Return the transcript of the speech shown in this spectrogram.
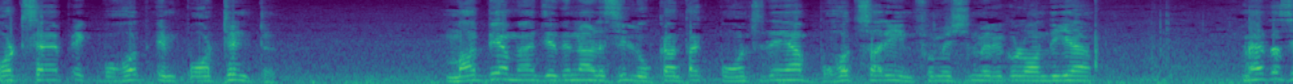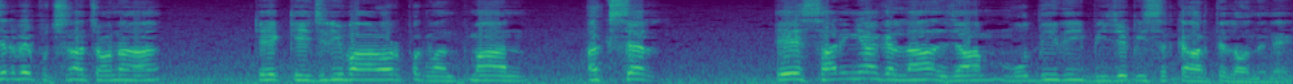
WhatsApp ਇੱਕ ਬਹੁਤ ਇੰਪੋਰਟੈਂਟ ਮਾਧਿਅਮ ਹੈ, ਜਿਹਦੇ ਨਾਲ ਅਸੀਂ ਲੋਕਾਂ ਤੱਕ ਪਹੁੰਚਦੇ ਹਾਂ। ਬਹੁਤ ਸਾਰੀ ਇਨਫੋਰਮੇਸ਼ਨ ਮੇਰੇ ਕੋਲ ਆਉਂਦੀ ਆ। ਮੈਂ ਤਾਂ ਸਿਰਫ ਇਹ ਪੁੱਛਣਾ ਚਾਹੁੰਦਾ ਕਿ ਕੇਜਰੀਵਾਲ ਔਰ ਭਗਵੰਤ ਮਾਨ ਅਕਸਰ ਇਹ ਸਾਰੀਆਂ ਗੱਲਾਂ ਇਲਜ਼ਾਮ ਮੋਦੀ ਦੀ ਬੀਜੇਪੀ ਸਰਕਾਰ ਤੇ ਲਾਉਂਦੇ ਨੇ।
